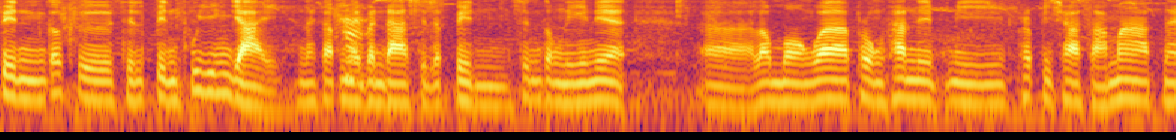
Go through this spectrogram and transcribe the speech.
ปินก็คือศิลปินผู้ยิ่งใหญ่นะครับค่ะในบรรดาศิลปิน ซึ่งตรงนี้เนี่ยเอ่อเรามองว่าพระองค์ท่านเนี่ยมีพระปรีชาสามารถใน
